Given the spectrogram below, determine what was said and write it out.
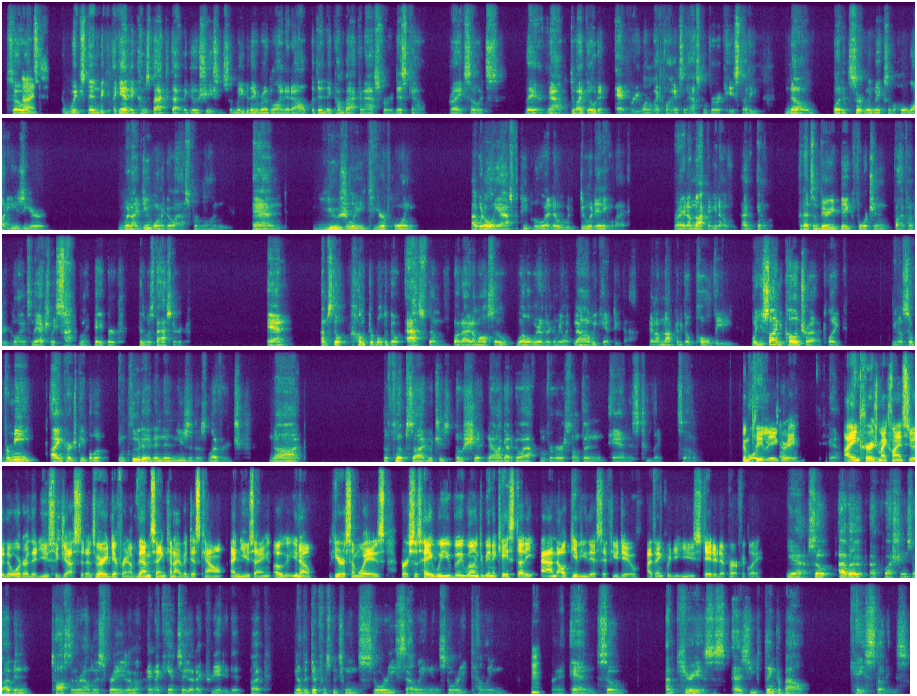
So nice. Which then again it comes back to that negotiation. So maybe they redline it out, but then they come back and ask for a discount, right? So it's there. Now, do I go to every one of my clients and ask them for a case study? No, but it certainly makes it a whole lot easier when I do want to go ask for one. And usually, to your point, I would only ask the people who I know would do it anyway, right? I'm not going, you know, I, you know, I've had some very big Fortune 500 clients, and they actually signed my paper because it was faster. And I'm still comfortable to go ask them, but I'm also well aware they're going to be like, "No, nah, we can't do that," and I'm not going to go pull the. Well, you signed a contract, like, you know. So for me, I encourage people to include it and then use it as leverage, not the flip side, which is, oh shit, now I got to go after them for something and it's too late. So completely agree. Yeah. I encourage my clients to do it in the order that you suggested. It's very different of them saying, Can I have a discount? And you saying, Oh, you know, here are some ways versus, Hey, will you be willing to be in a case study? And I'll give you this if you do. I think you stated it perfectly. Yeah. So I have a, a question. So I've been tossing around this phrase, and I can't say that I created it, but you know, the difference between story selling and storytelling. Hmm. Right? And so I'm curious as you think about case studies,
